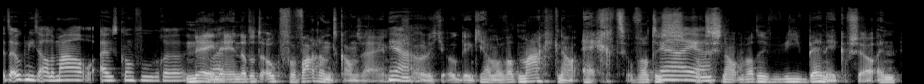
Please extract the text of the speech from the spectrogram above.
het ook niet allemaal uit kan voeren. Nee, Maar- nee, en dat het ook verwarrend kan zijn. Ja. Of zo. Dat je ook denkt, ja, maar wat maak ik nou echt? Of wat is, Ja, ja. Wat is nou, wat is, wie ben ik? Of zo. En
